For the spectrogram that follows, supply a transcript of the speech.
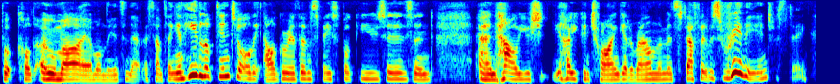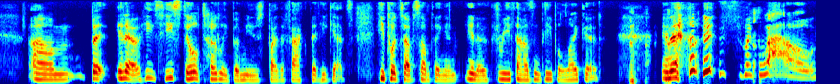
book called Oh My, I'm on the internet or something. And he looked into all the algorithms Facebook uses and, and how you should, how you can try and get around them and stuff. It was really interesting. Um, but you know, he's he's still totally bemused by the fact that he gets he puts up something and you know three thousand people like it. you know, it's like wow.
